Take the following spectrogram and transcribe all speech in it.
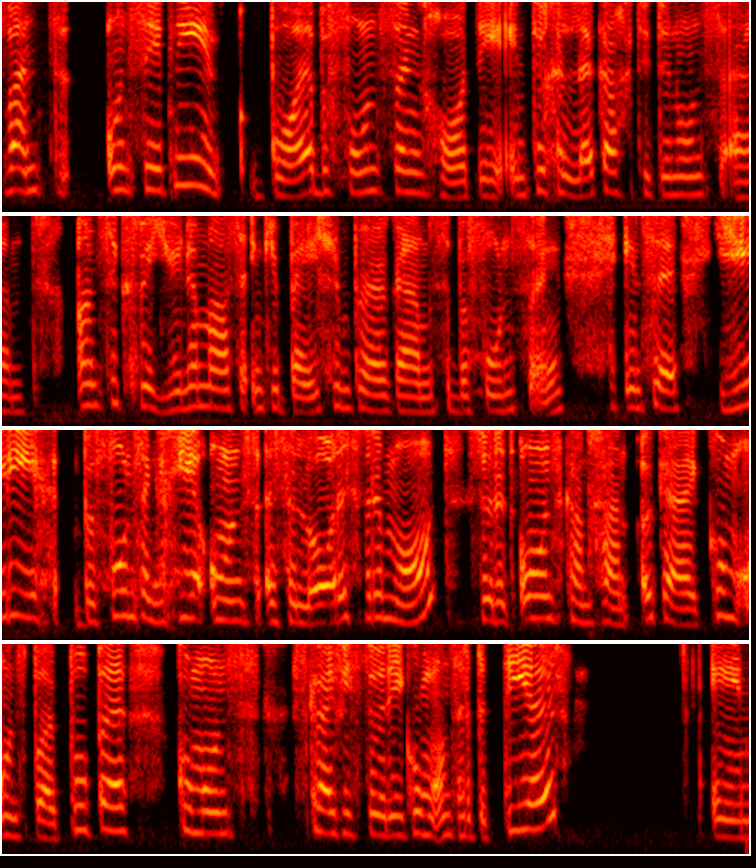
want ons het nie baie befondsing gehad nie en toe gelukkig toe doen ons ehm um, aansoek vir Unima se incubation program se befondsing. En so hierdie befondsing gee ons 'n salaris vir 'n maand sodat ons kan gaan okay kom ons bou poppe kom ons skryf storie kom ons repeteer. En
